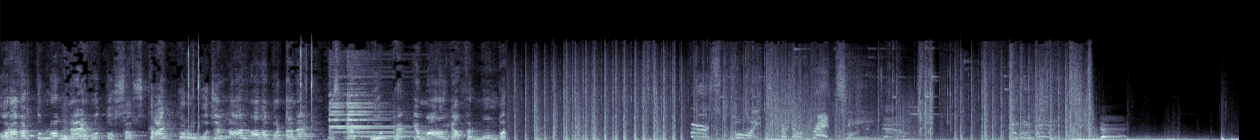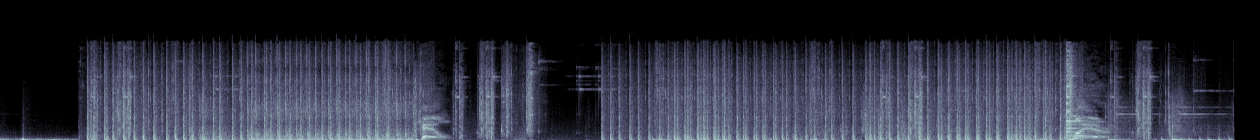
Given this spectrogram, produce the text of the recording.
और अगर तुम लोग नए हो तो सब्सक्राइब करो। वो जो लाल वाला बटन है, उस पर फूट फेंक के मारो या फिर मोमबत्ती।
